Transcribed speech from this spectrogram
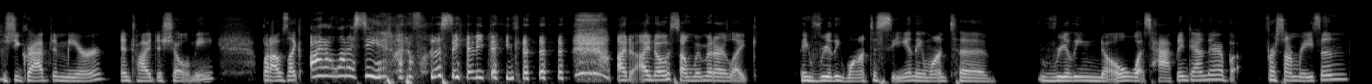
So she grabbed a mirror and tried to show me, but I was like, I don't want to see it. I don't want to see anything. I, I know some women are like, they really want to see and they want to really know what's happening down there. But for some reason,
